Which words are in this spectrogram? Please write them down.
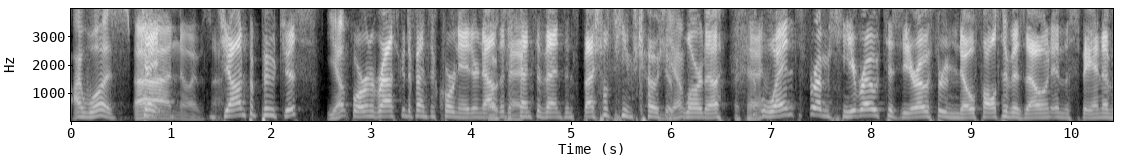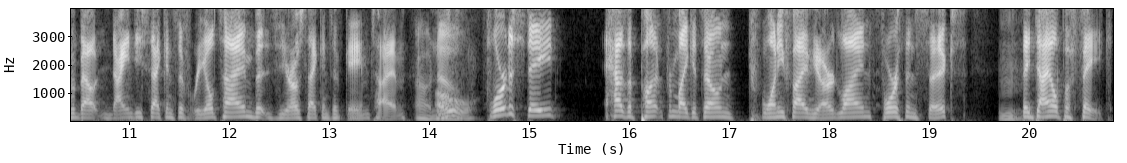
I was. Okay. Uh, no, I was not. John Papuchis, Yep. former Nebraska defensive coordinator, now the defensive ends and special teams coach Yep. at Florida, Okay. went from hero to zero through no fault of his own in the span of about 90 seconds of real time, but zero seconds of game time. oh no. Florida State has a punt from like its own 25 yard line, fourth and six. They dial up a fake.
